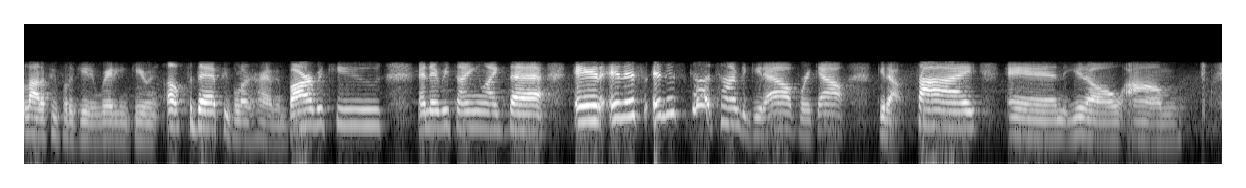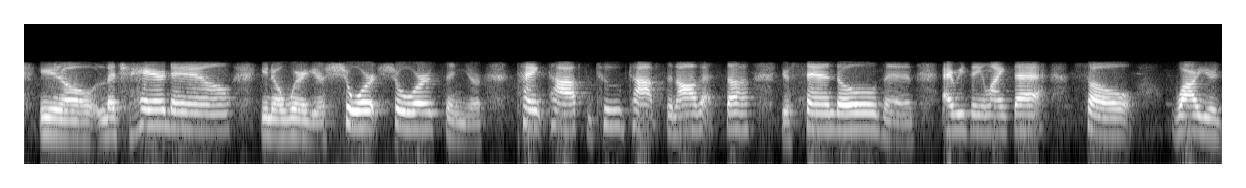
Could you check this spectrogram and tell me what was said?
A lot of people are getting ready and gearing up for that. People are having barbecues and everything like that. And and it's and it's good time to get out, break out, get outside and, you know, um you know, let your hair down, you know, wear your short shorts and your tank tops and tube tops and all that stuff, your sandals and everything like that. So while you're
